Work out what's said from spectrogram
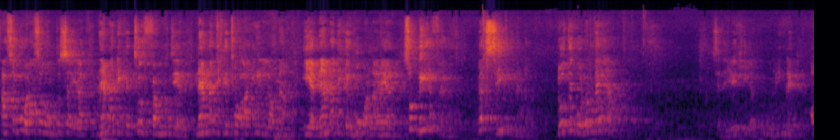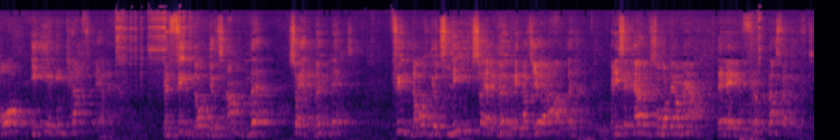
Alltså går han så långt och säger att när människor är tuffa mot er, när människor talar illa om er, när människor hånar er, så be för dem. Välsigna dem. Låt det gå dem väl. Så det är ju helt orimligt. Ja, i egen kraft är det. Men fyllda av Guds ande så är det möjligt. Fyllda av Guds liv så är det möjligt att göra allt det här. Men i sig själv så håller jag med. Det är fruktansvärt tufft.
